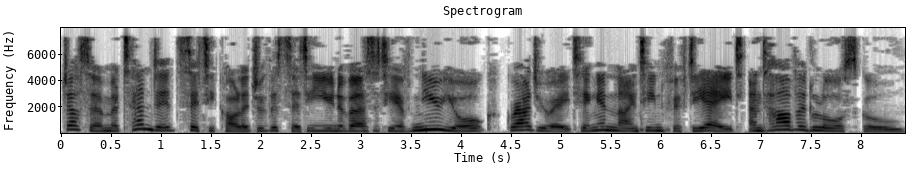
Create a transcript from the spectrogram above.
Jussim attended City College of the City University of New York, graduating in 1958, and Harvard Law School,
